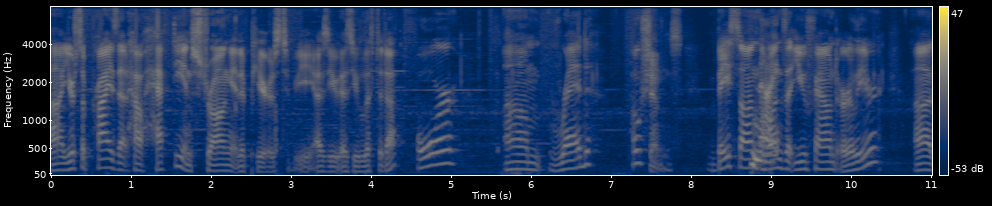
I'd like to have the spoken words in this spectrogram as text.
uh, you're surprised at how hefty and strong it appears to be as you as you lift it up. Four um, red potions, based on the ones that you found earlier. Uh,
